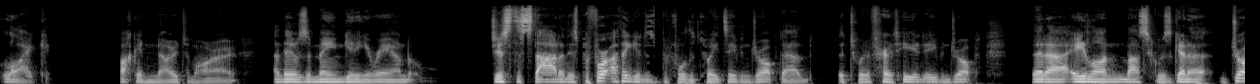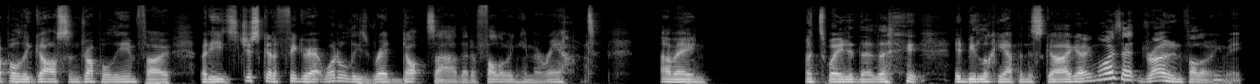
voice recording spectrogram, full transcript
like fucking no tomorrow. Uh, there was a meme getting around just the start of this before I think it was before the tweets even dropped. Uh, the Twitter thread here even dropped that uh, Elon Musk was going to drop all the goss and drop all the info, but he's just got to figure out what all these red dots are that are following him around. I mean, I tweeted that he'd be looking up in the sky going, Why is that drone following me?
